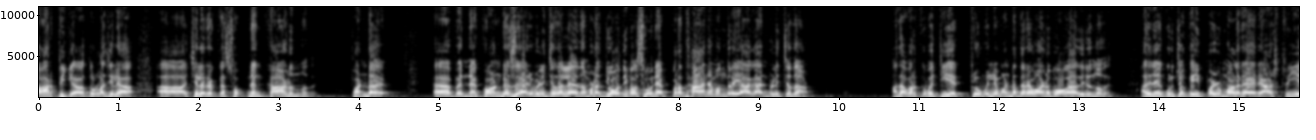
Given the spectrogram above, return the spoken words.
പാർട്ടിക്കകത്തുള്ള ചില ചിലരൊക്കെ സ്വപ്നം കാണുന്നത്. പണ്ട് പിന്നെ കോൺഗ്രസ്സുകാർ വിളിച്ചതല്ലേ നമ്മുടെ ജ്യോതി ബസുവിനെ പ്രധാനമന്ത്രിയാകാൻ വിളിച്ചതാണ്. അതവർക്ക് പറ്റിയ ഏറ്റവും വലിയ മണ്ടത്തരമാണ് പോകാതിരുന്നത്. അതിനെക്കുറിച്ചൊക്കെ ഇപ്പോഴും വളരെ രാഷ്ട്രീയ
